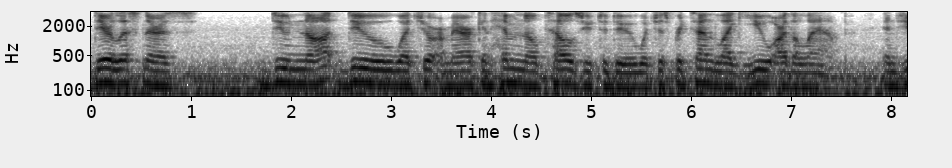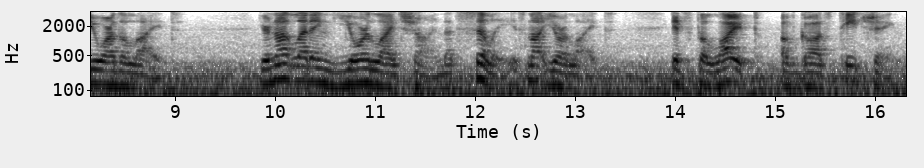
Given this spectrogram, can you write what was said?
dear listeners, do not do what your American hymnal tells you to do, which is pretend like you are the lamp and you are the light. You're not letting your light shine. That's silly. It's not your light. It's the light of God's teaching.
